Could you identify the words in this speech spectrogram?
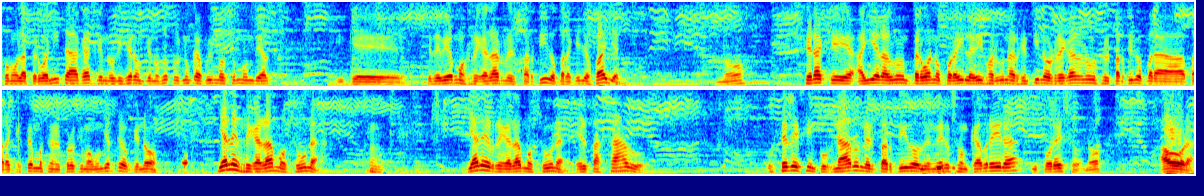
como la peruanita acá que nos dijeron que nosotros nunca fuimos a un mundial y que, que debíamos regalarle el partido para que ellos vayan, ¿no? ¿Será que ayer algún peruano por ahí le dijo a algún argentino, regálanos el partido para, para que estemos en el próximo mundial? Creo que no. Ya les regalamos una. Ya les regalamos una, el pasado. Ustedes impugnaron el partido de Nelson Cabrera y por eso, ¿no? Ahora,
